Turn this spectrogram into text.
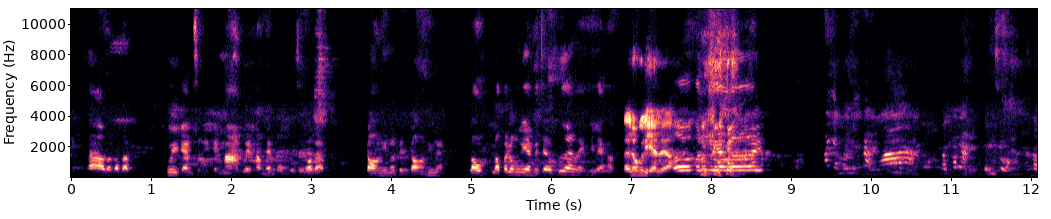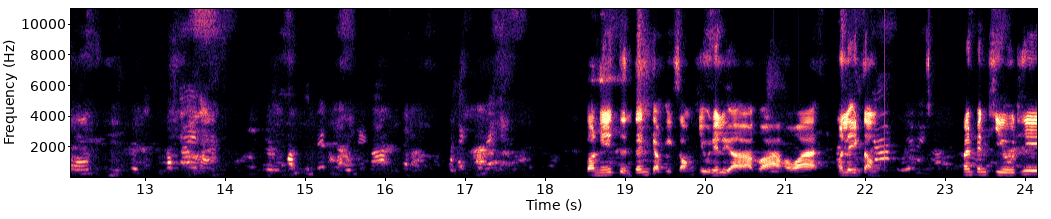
กินข้าวแล้วก็แบบคุยกันสนิทกันมากเลยทำให้ผมรู้สึกว่าแบบกองนี้มันเป็นกองที่เหมือนเราเราไปโรงเรียนไปเจอเพื่อนอะไรอย่างเงี้ยเลยครับในโรงเรียนเลยเหรอเออมาโรงเรียนเลยถ้าอย่างวันนี้แบบว่าเราก็แบบเป็นสวงโตก็ใกล้ละเออ ความตื่นเต้นของเราเป็นไงบ้างจะแบบให้คนได้เห็นตอนนี้ตื่นเต้นกับอีกสองคิวที่เหลือมากกว่า เพราะว่ามันเหลืออีกสองหรือยังไงบ้างมันเป็นคิวที่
